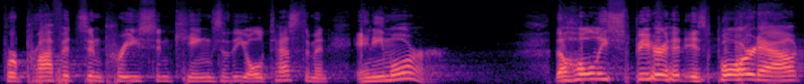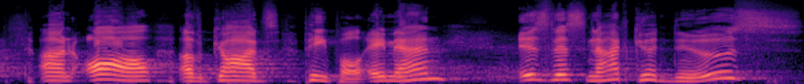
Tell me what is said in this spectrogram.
for prophets and priests and kings of the Old Testament anymore. The Holy Spirit is poured out on all of God's people. Amen? Amen. Is this not good news?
